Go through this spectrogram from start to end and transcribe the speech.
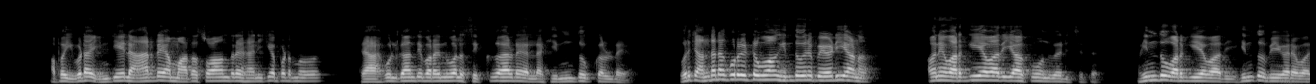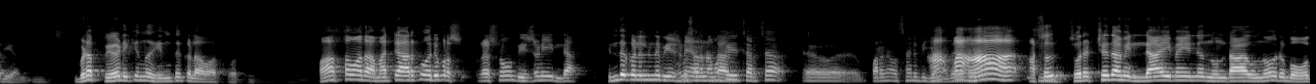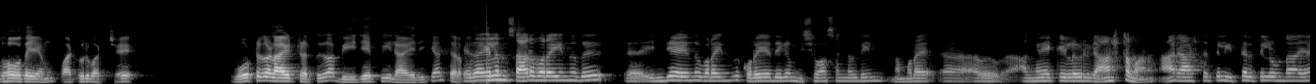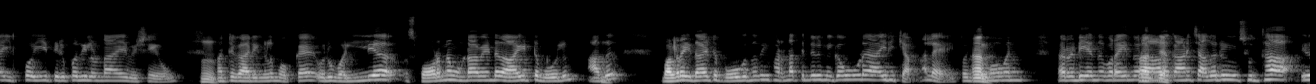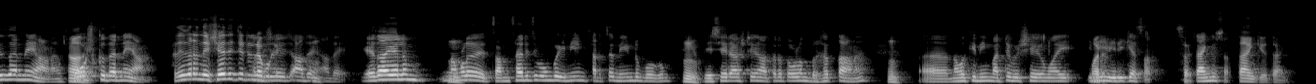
അപ്പോൾ ഇവിടെ ഇന്ത്യയിൽ ആരുടെയാണ് മതസ്വാതന്ത്ര്യം ഹനിക്കപ്പെടുന്നത്? രാഹുൽ ഗാന്ധി പറയുന്ന പോലെ സിഖുകാരുടെ അല്ല ഹിന്ദുക്കളുടെയാണ് ഒരു ചന്ദനക്കുറി ഇട്ട് പോകാൻ ഹിന്ദുവിന് പേടിയാണ്. അവനെ വർഗീയവാദിയാക്കുമെന്ന് വിചാരിച്ചിട്ട് ഹിന്ദു വർഗീയവാദി ഹിന്ദു ഭീകരവാദിയാണ്. ഇവിടെ പേടിക്കുന്നത് ഹിന്ദുക്കളാ വാസ്തവത്തിൽ വാസ്തവം അതാ മറ്റാർക്കും ഒരു പ്രശ് പ്രശ്നവും ഭീഷണിയില്ല ഹിന്ദുക്കളിൽ നിന്ന് ഭീഷണിയാണ് നമുക്ക് ഈ ചർച്ച പറഞ്ഞ അവസാനിപ്പിക്കാം. ആ- സുരക്ഷിതമില്ലായ്മയിൽ നിന്നുണ്ടാകുന്ന ഒരു ബോധോദയം ഒരു പക്ഷേ വോട്ടുകളായിട്ട് എത്തുക ബി ജെ പിയിലായിരിക്കാം ചിലപ്പോൾ. ഏതായാലും സാറ് പറയുന്നത് ഇന്ത്യ എന്ന് പറയുന്നത് കുറേയധികം വിശ്വാസങ്ങളുടെയും നമ്മുടെ അങ്ങനെയൊക്കെയുള്ള ഒരു രാഷ്ട്രമാണ്. ആ രാഷ്ട്രത്തിൽ ഇത്തരത്തിലുണ്ടായ ഇപ്പോൾ ഈ തിരുപ്പതിയിലുണ്ടായ വിഷയവും മറ്റു കാര്യങ്ങളും ഒക്കെ ഒരു വലിയ സ്ഫോടനം ഉണ്ടാവേണ്ടതായിട്ട് പോലും അത് വളരെ ഇതായിട്ട് പോകുന്നത് ഈ ഭരണത്തിന്റെ ഒരു മികവ് കൂടെ ആയിരിക്കാം അല്ലെ? ഇപ്പൊ ജഗ്മോഹൻ റെഡ്ഡി എന്ന് പറയുന്ന ഒരാളെ. കാണിച്ച അതൊരു ശുദ്ധ ഇത് തന്നെയാണ് പോഷ്ക് തന്നെയാണ്. അത് ഇവരെ നിഷേധിച്ചിട്ടില്ല പുള്ളി. അതെ അതെ. ഏതായാലും നമ്മൾ സംസാരിച്ചു പോകുമ്പോൾ ഇനിയും ചർച്ച നീണ്ടുപോകും. ദേശീയ രാഷ്ട്രീയം അത്രത്തോളം ബൃഹത്താണ്. നമുക്കിനിയും മറ്റു വിഷയവുമായി ഇനിയും. ഇരിക്കാം sir. Thank you sir. Thank you thank you.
